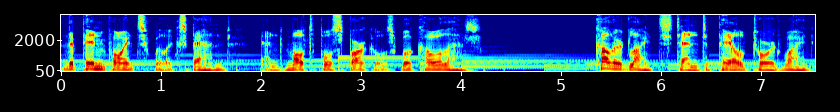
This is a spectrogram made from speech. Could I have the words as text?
The pinpoints will expand, and multiple sparkles will coalesce. Colored lights tend to pale toward white,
